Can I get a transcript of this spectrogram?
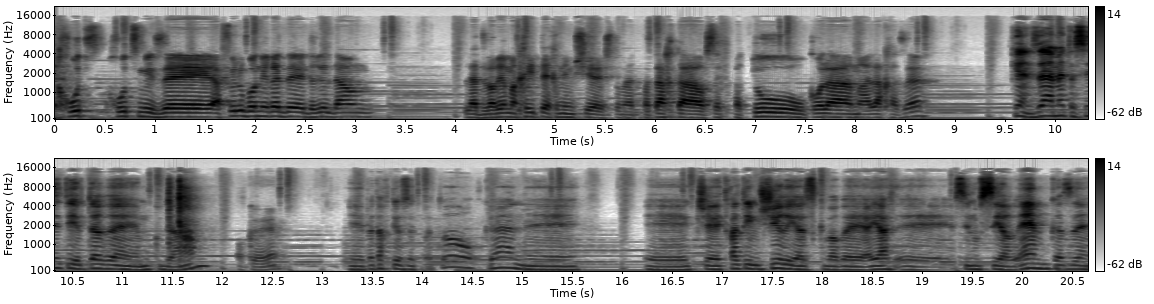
חוץ, חוץ מזה, אפילו בוא נרד drill down לדברים הכי טכניים שיש, זאת אומרת, פתחת עוסק פטור, כל המהלך הזה. כן, זה האמת עשיתי יותר מוקדם. אוקיי. Okay. אה, פתחתי עוסק פטור, כן. אה, אה, כשהתחלתי עם שירי, אז כבר היה, עשינו CRM כזה.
